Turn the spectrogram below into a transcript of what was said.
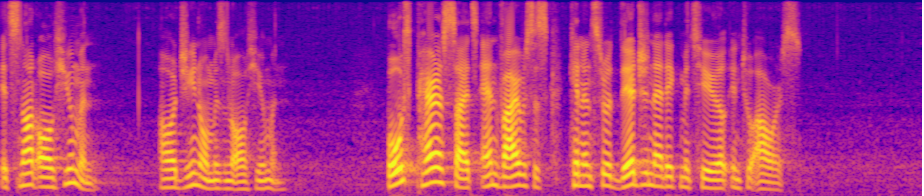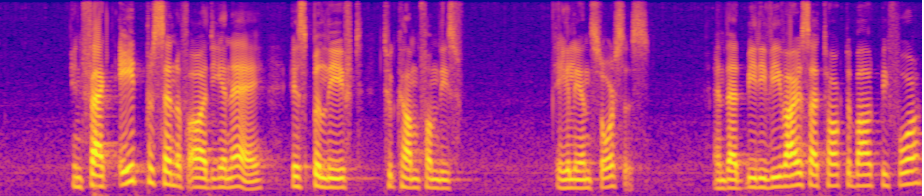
It's not all human. Our genome isn't all human. Both parasites and viruses can insert their genetic material into ours. In fact, 8% of our DNA is believed to come from these alien sources. And that BDV virus I talked about before,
